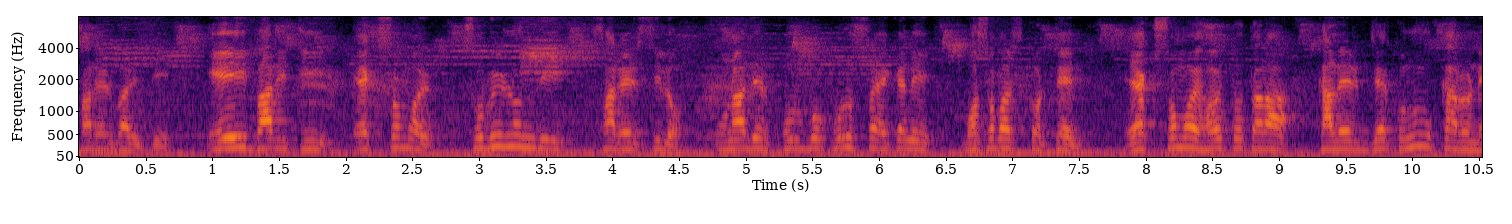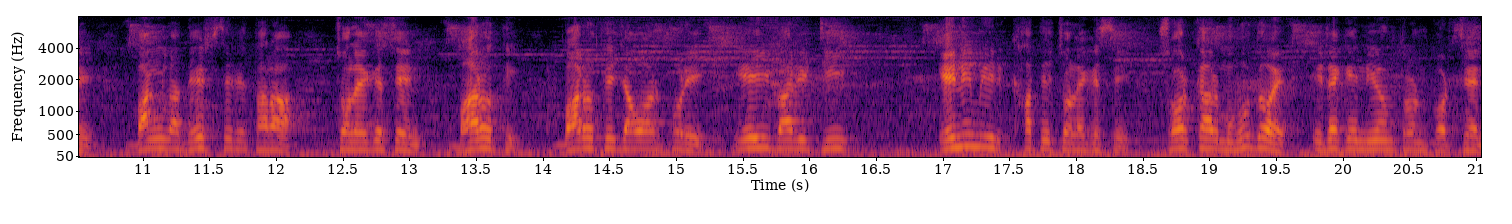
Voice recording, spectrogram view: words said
স্যারের বাড়িতে। এই বাড়িটি একসময় সুবীর নন্দী স্যারের ছিল। ওনাদের পূর্বপুরুষরা এখানে বসবাস করতেন। এক সময় হয়তো তারা কালের যে কোনো কারণে বাংলাদেশ ছেড়ে তারা চলে গেছেন ভারতে। ভারতে যাওয়ার পরে এই বাড়িটি এনিমির খাতে চলে গেছে। সরকার মহোদয় এটাকে নিয়ন্ত্রণ করছেন।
